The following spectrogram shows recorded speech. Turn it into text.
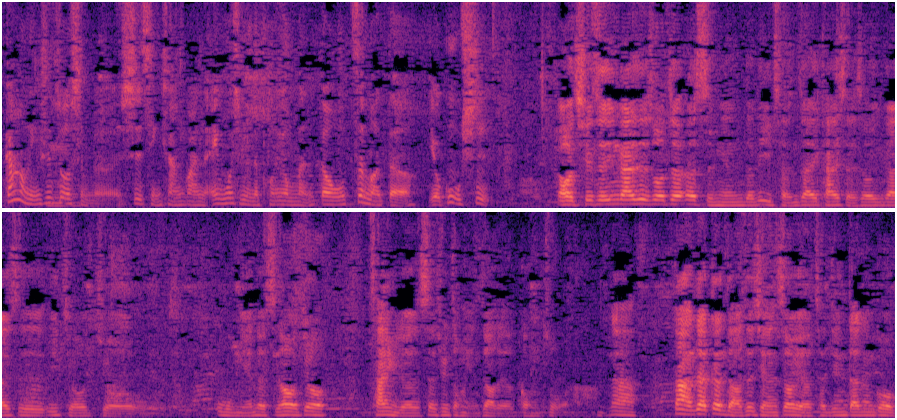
刚好您是做什么事情相关的？哎，为什么你的朋友们都这么的有故事？哦，其实应该是说这二十年的历程，在一开始的时候，应该是一九九五年的时候就参与了社区总营造的工作啦。那当然，在更早之前的时候，也曾经担任过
